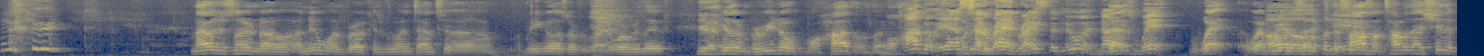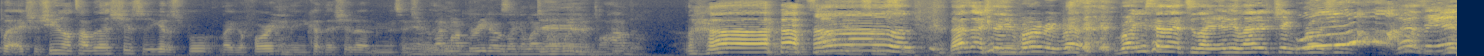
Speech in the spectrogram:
Now I was just learning uh, a new one, bro, because we went down to um, Rigo's over by where we live. Yeah. He learned burrito mojado, though. Mojado, yeah. That's What's the that, new- red, right? That's the new one. No, That- it's wet. Wet, wet burrito. so Oh, they put the yeah. sauce on top of that shit. They put extra cheese on top of that shit, so you get a spoon, like a fork, and then you cut that shit up, and it tastes Yeah, really like good. my burritos, like I like my Damn. Mojado. lasagna That's actually perfect, bro. Bro, you said that to like any Latin chick, bro. She, I'm that's gonna be in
